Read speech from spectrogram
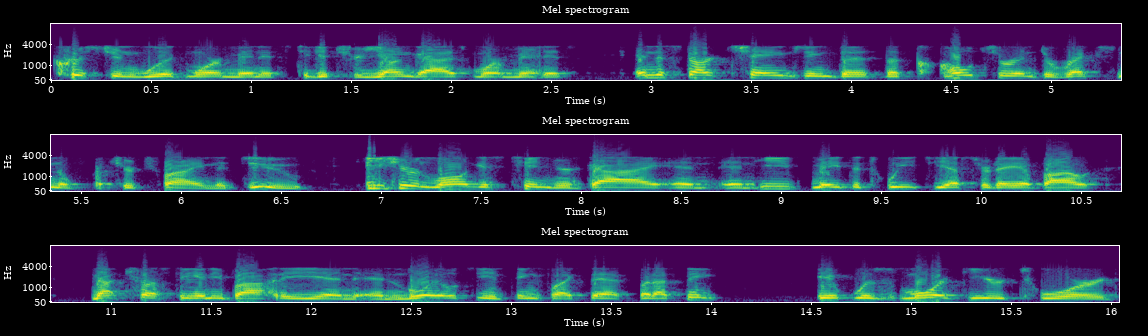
Christian Wood more minutes, to get your young guys more minutes, and to start changing the, the culture and direction of what you're trying to do. He's your longest tenured guy, and, and he made the tweets yesterday about not trusting anybody and, and loyalty and things like that. But I think it was more geared toward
